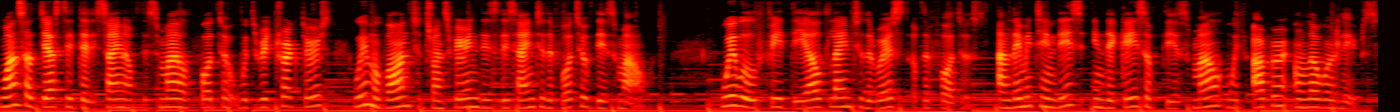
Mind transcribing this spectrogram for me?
Once adjusted the design of the smile photo with retractors, we move on to transferring this design to the photo of the smile. We will fit the outline to the rest of the photos, and limiting this in the case of the smile with upper and lower lips.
